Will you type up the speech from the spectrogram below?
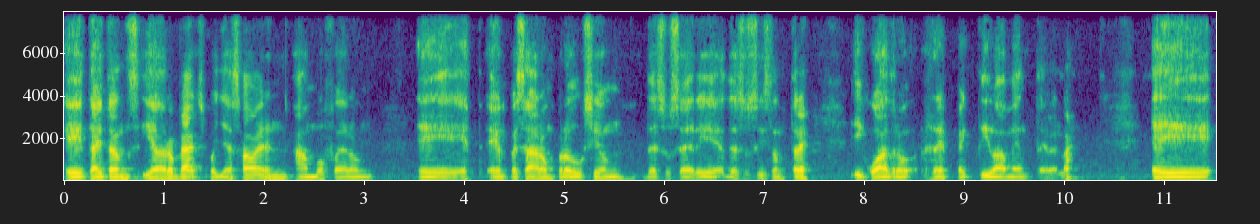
eh, Titans y Outer Backs, pues ya saben, ambos fueron, eh, empezaron producción de su serie, de su season 3 y 4 respectivamente, ¿verdad? Eh,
